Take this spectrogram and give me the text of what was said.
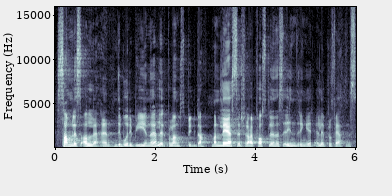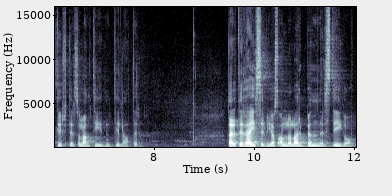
samles alle, enten de bor i byene eller på landsbygda. Man leser fra apostlenes erindringer eller profetenes skrifter så lang tiden tillater. Deretter reiser vi oss alle og lar bønner stige opp.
